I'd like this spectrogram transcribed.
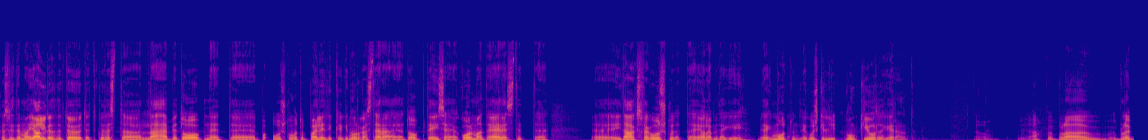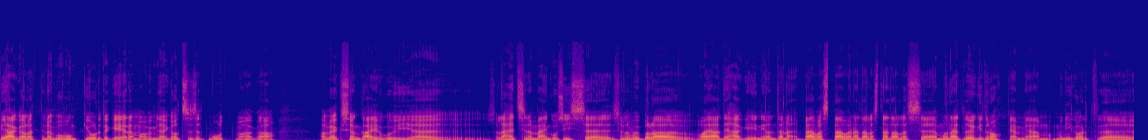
kasvõi tema jalgade tööd, et kuidas ta läheb ja toob need uskumatud pallid ikkagi nurgast ära ja toob teise ja kolmanda järjest, et ei tahaks väga uskuda, et ta ei ole midagi, midagi muutunud ja kuskil vunki juurde keeranud. jah, võib-olla, võib-olla ei peagi alati nagu vunki juurde keerama või midagi otseselt muutma, aga aga eks see on ka ju, kui äh, sa lähed sinna mängu sisse, sul on võib-olla vaja tehagi nii-öelda päevast päeva, nädalast nädalasse mõned löögid rohkem ja mõnikord äh,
